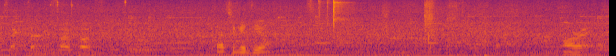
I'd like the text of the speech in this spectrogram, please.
It's like 35 bucks for two. That's a good deal. All right.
